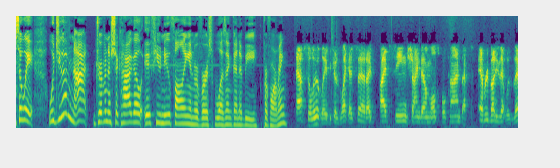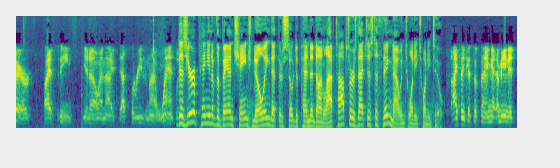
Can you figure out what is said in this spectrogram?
so wait, would you have not driven to Chicago if you knew Falling in Reverse wasn't going to be performing? Absolutely, because like I said, I, I've seen Shinedown multiple times. I, everybody that was there, I've seen, you know, and I that's the reason I went. Does your opinion of the band change knowing that they're so dependent on laptops, or is that just a thing now in 2022? I think it's a thing. I mean, it,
